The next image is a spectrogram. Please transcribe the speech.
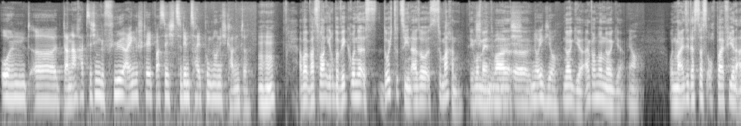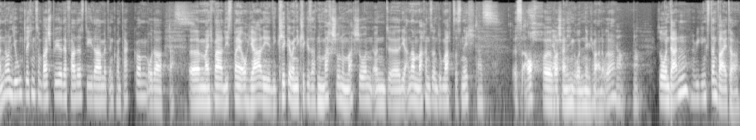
Und äh, danach hat sich ein Gefühl eingestellt, was ich zu dem Zeitpunkt noch nicht kannte. Mhm. Aber was waren Ihre Beweggründe, es durchzuziehen, also es zu machen? Dem Moment war äh, Neugier. Neugier, einfach nur Neugier. Ja. Und meinen Sie, dass das auch bei vielen anderen Jugendlichen zum Beispiel der Fall ist, die damit in Kontakt kommen? Oder äh, manchmal liest man ja auch, ja, die, die Clique, wenn die Clique sagt, du mach schon, du mach schon und äh, die anderen machen es und du machst es nicht. Das ist auch äh, Ja. wahrscheinlich ein Grund, nehme ich mal an, oder? Ja, ja. So, und dann, wie ging es dann weiter?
